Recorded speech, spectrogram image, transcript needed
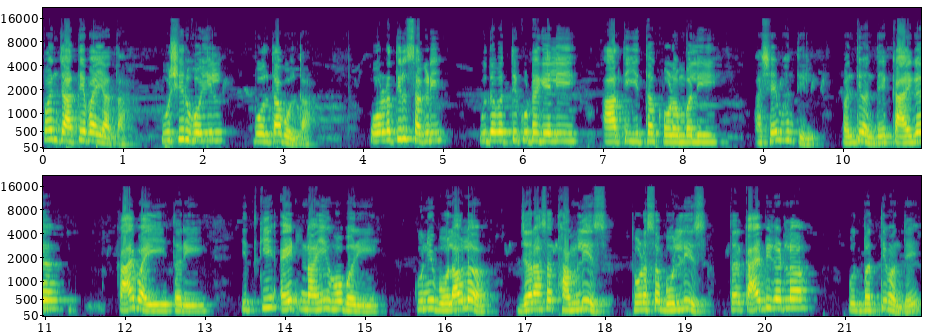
पण जाते बाई आता उशीर होईल बोलता बोलता. ओरडतील सगळी उदबत्ती कुठं गेली? आरती इथं खोळंबली. असे म्हणतील. पण ती म्हणते काय ग काय बाई तरी? इतकी ऐट नाही हो बरी. कुणी बोलावलं? जरासं थांबलीस थोडंसं बोललीस तर काय बिघडलं? उद्बत्ती म्हणते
